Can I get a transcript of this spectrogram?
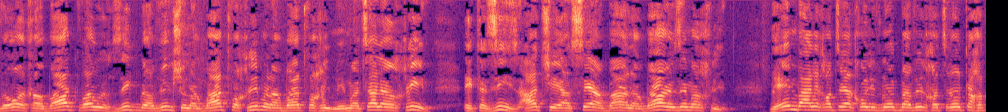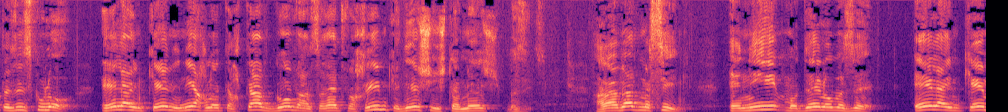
ואורך ארבעה, כבר הוא החזיק באוויר של ארבעה טפחים על ארבעה טפחים. ואם רצה להרחיב את הזיז עד שיעשה ארבעה על ארבעה, הרי זה מרחיב. ואין בעל החצר יכול לבנות באוויר חצרו תחת הזיז כולו, אלא אם כן הניח לו תחתיו גובה עשרה טפחים כדי שישתמש בזיז. הרעב"ד משיג, איני מודה לו בזה, אלא אם כן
